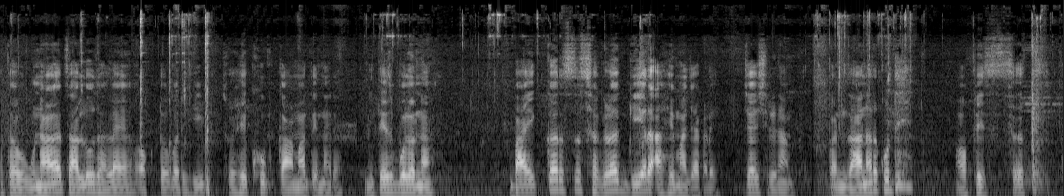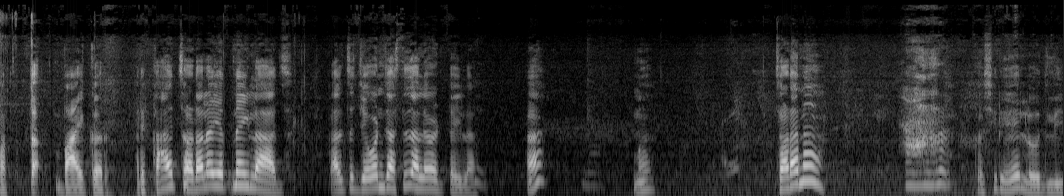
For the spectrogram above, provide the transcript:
आता उन्हाळा चालू झाला आहे ऑक्टोबर हीट सो हे खूप कामात येणार आहे. मी तेच बोलो ना बायकर्सचं सगळं गेअर आहे माझ्याकडे. जय श्रीराम. पण जाणार कुठे? ऑफिस फक्त बायकर अरे काय चढायला येत नाही हिला आज? कालचं जेवण जास्त झालं वाटतं हिला. हां? मग? चढा ना. कशी रे लोदली?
